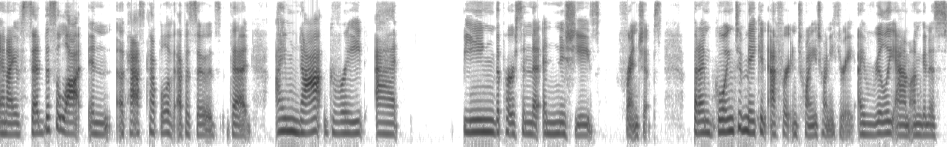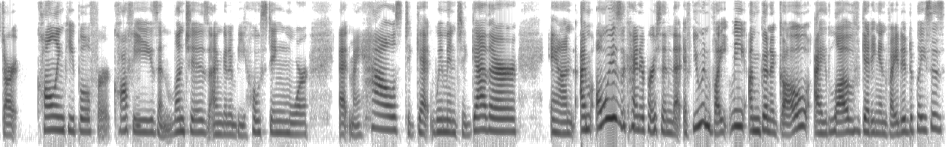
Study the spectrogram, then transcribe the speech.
And I've said this a lot in a past couple of episodes that I'm not great at being the person that initiates friendships, but I'm going to make an effort in 2023. I really am. I'm going to start calling people for coffees and lunches. I'm going to be hosting more at my house to get women together. And I'm always the kind of person that if you invite me, I'm going to go. I love getting invited to places.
